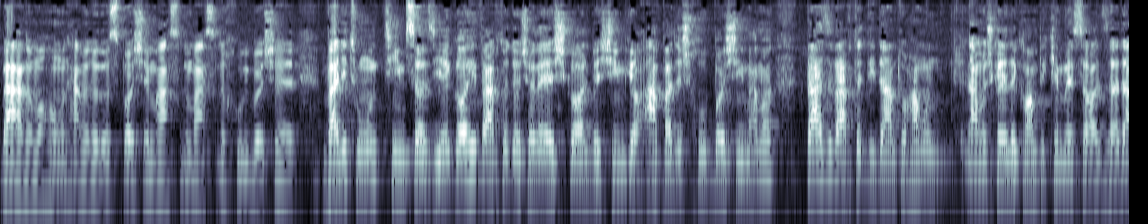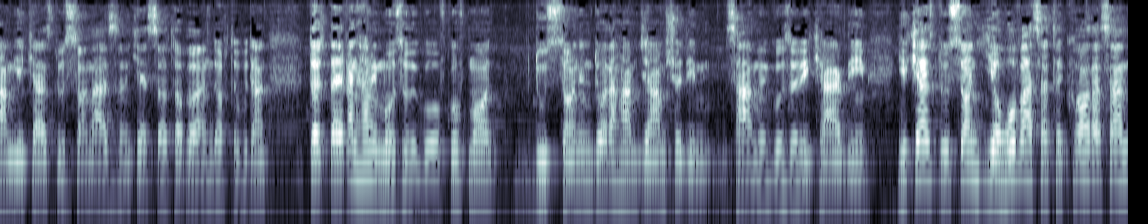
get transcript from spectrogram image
برنامه هامون همه درست باشه محصول و محصول خوبی باشه. ولی تو اون تیم سازی گاهی وقتا دچار اشکال بشیم یا اولش خوب باشیم. اما بعضی وقتا دیدم تو همون نمایشگاه الکامپی که مثال زدم یکی از دوستان و عزیزانی که استارتاپ رو انداخته بودن دقیقا همین موضوع رو گفت. گفت ما دوستان دور هم جمع شدیم سرمایه گذاری کردیم. یکی از دوستان یهو وسط کار اصلا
